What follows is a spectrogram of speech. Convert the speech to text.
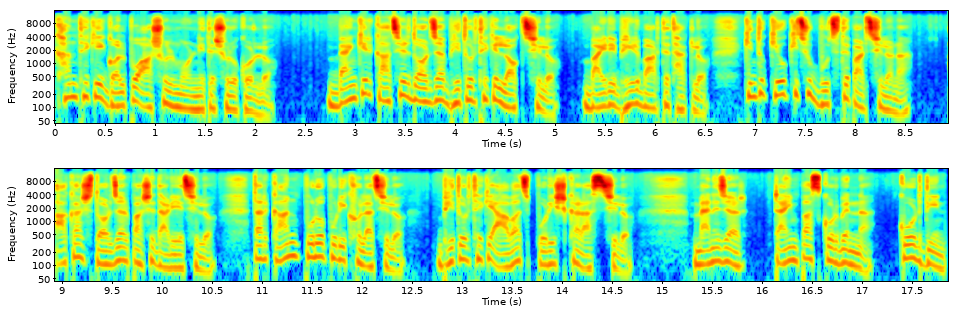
এখান থেকেই গল্প আসল মোড় নিতে শুরু করল। ব্যাংকের কাচের দরজা ভিতর থেকে লক ছিল। বাইরে ভিড় বাড়তে থাকল, কিন্তু কেউ কিছু বুঝতে পারছিল না। আকাশ দরজার পাশে দাঁড়িয়েছিল। তার কান পুরোপুরি খোলা ছিল। ভিতর থেকে আওয়াজ পরিষ্কার আসছিল। ম্যানেজার, টাইম পাস করবেন না। কোড দিন।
